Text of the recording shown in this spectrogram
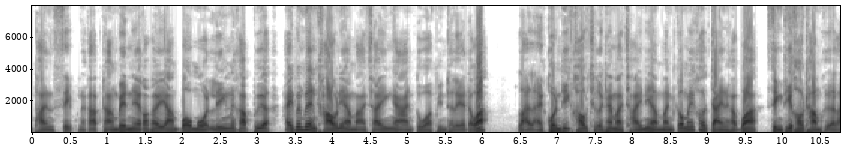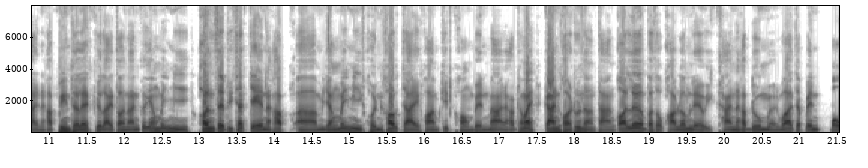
2010 นะครับ ทางเบนเนี่ยก็พยายามโปรโมทลิงก์นะครับ เพื่อให้เพื่อนๆเขาเนี่ยมาใช้งานตัว Pinterest แต่ว่า หลาย ๆ คนที่เขาเชิญให้มาใช้เนี่ยมันก็ไม่เข้าใจนะครับว่าสิ่งที่เขาทำคืออะไรนะครับ Pinterest คืออะไรตอนนั้นก็ยังไม่มีconcept ที่ชัดเจนนะครับยังไม่มีคนเข้าใจความคิดของเบนมากนะครับทำให้การขอทุนต่างๆ ก็เริ่มประสบความล้มเหลวอีกครั้งนะครับดูเหมือนว่าจะเป็นโปร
